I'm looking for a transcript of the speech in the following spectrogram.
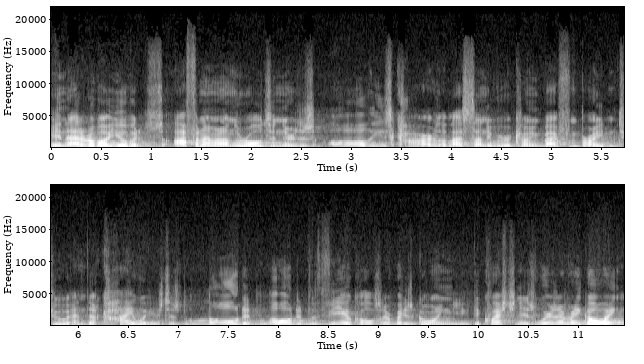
And I don't know about you, but often I'm on the roads and there's all these cars. Like last Sunday we were coming back from Brighton too, and the highway is just loaded, loaded with vehicles. Everybody's going. The question is, where's everybody going?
